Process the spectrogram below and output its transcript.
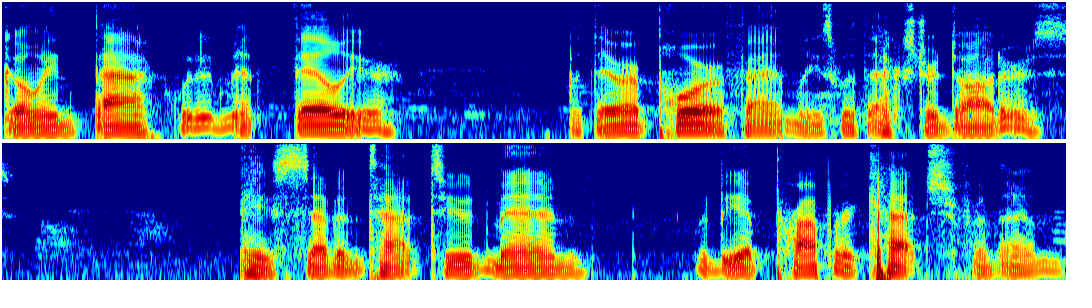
Going back would have meant failure, but there are poorer families with extra daughters. A seven tattooed man would be a proper catch for them,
